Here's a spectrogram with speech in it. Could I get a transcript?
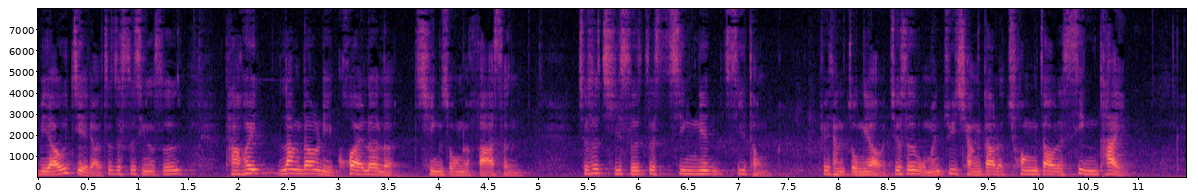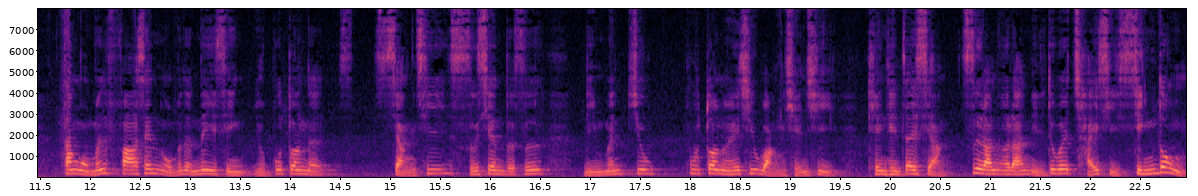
了解了这个事情的时，它会让到你快乐的、轻松的发生。就是其实这信念系统非常重要，就是我们最强大的创造的心态。当我们发现我们的内心有不断的想去实现的是，你们就不断的去往前去，天天在想，自然而然你就会采取行动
